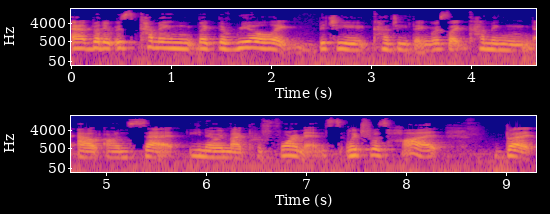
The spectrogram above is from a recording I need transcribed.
And, but it was coming like the real like bitchy cunty thing was like coming out on set, you know, in my performance, which was hot, but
